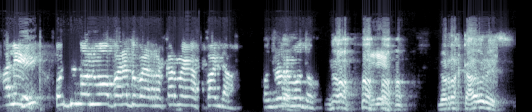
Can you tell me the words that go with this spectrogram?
Ale, hoy tengo un nuevo aparato para rascarme la espalda. Control remoto. No, Bien. los rascadores.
